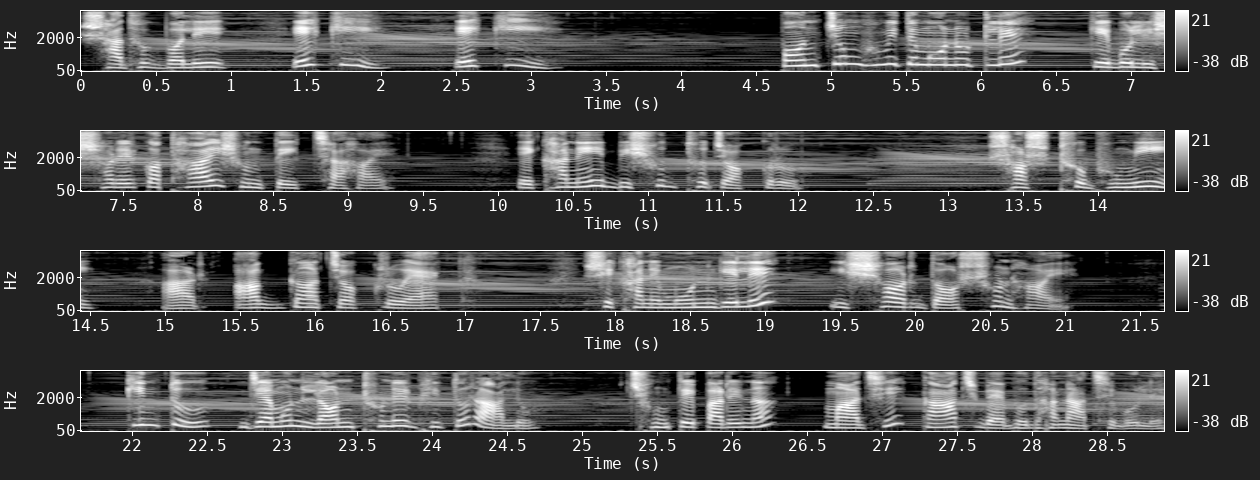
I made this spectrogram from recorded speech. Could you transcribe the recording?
সাধক বলে, এ কি? এ কি? পঞ্চম ভূমিতে মন উঠলে কেবল ঈশ্বরের কথাই শুনতে ইচ্ছা হয়। এখানে বিশুদ্ধ চক্র। ষষ্ঠ ভূমি আর আজ্ঞা চক্র এক। সেখানে মন গেলে ঈশ্বর দর্শন হয়। কিন্তু যেমন লণ্ঠনের ভিতর আলো, ছুঁতে পারে না, মাঝে কাঁচ ব্যবধান আছে বলে।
